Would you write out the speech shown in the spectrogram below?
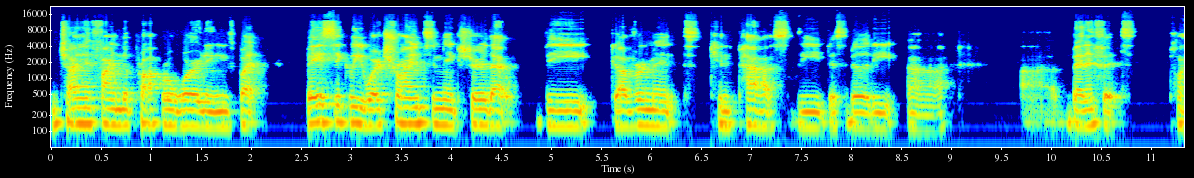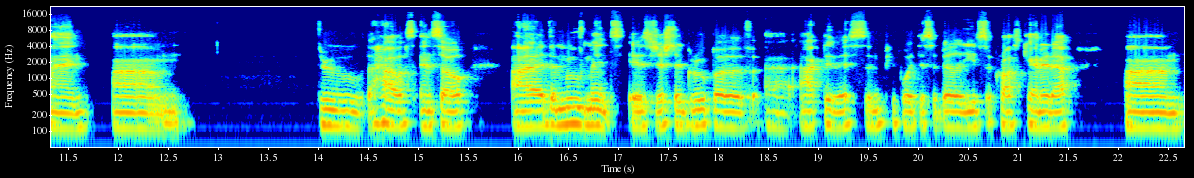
I'm trying to find the proper wordings, but basically, we're trying to make sure that the government can pass the disability uh, uh, benefit plan um, through the House. And so uh, the movement is just a group of uh, activists and people with disabilities across Canada um,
